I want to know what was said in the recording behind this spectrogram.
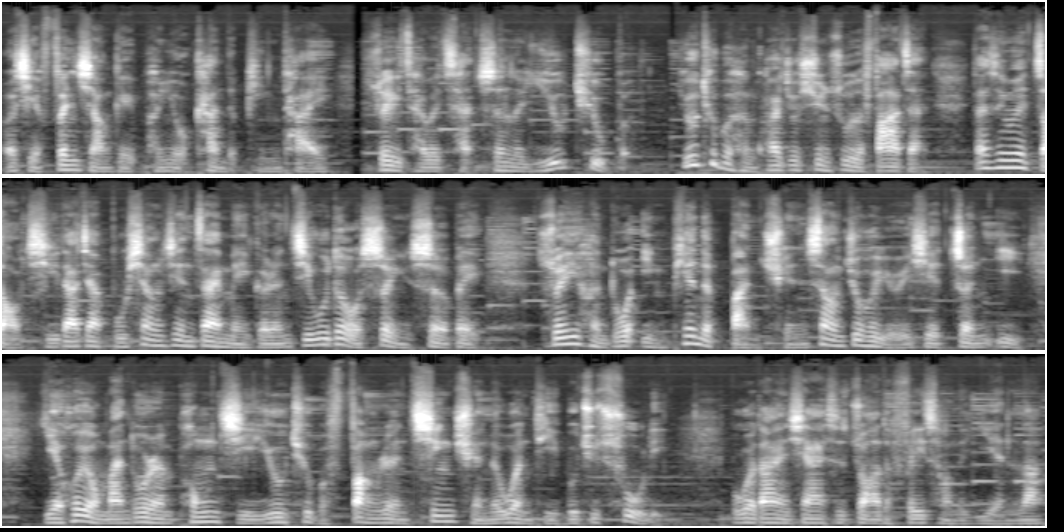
而且分享给朋友看的平台，所以才会产生了 YouTube。YouTube 很快就迅速的发展，但是因为早期大家不像现在每个人几乎都有摄影设备，所以很多影片的版权上就会有一些争议，也会有蛮多人抨击 YouTube 放任侵权的问题不去处理。不过当然现在是抓得非常的严啦。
